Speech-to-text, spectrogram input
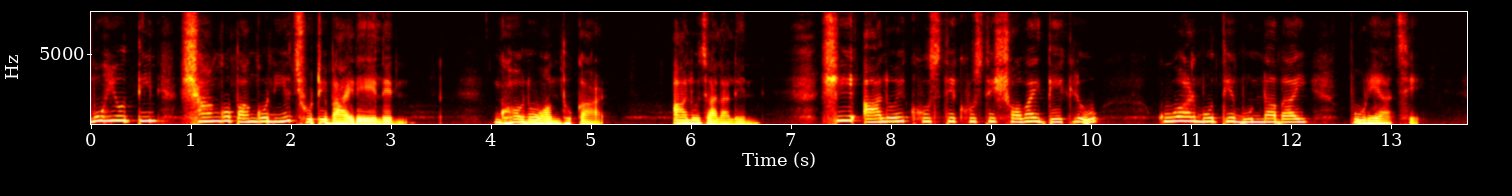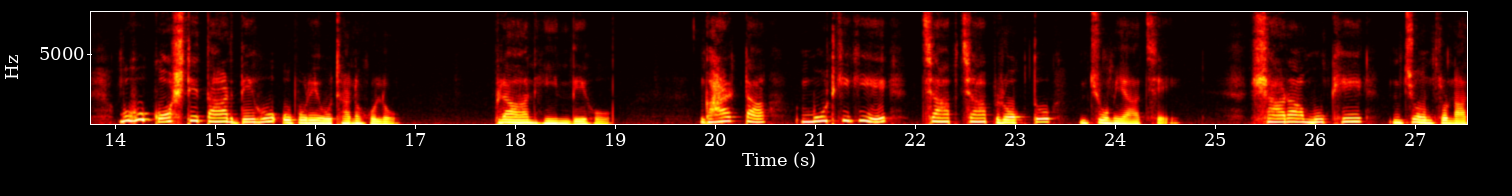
মহিউদ্দিন সাঙ্গ পাঙ্গ নিয়ে ছুটে বাইরে এলেন। ঘন অন্ধকার, আলো জ্বালালেন। সেই আলোয় খুঁজতে খুঁজতে সবাই দেখল কুয়ার মধ্যে মুন্নাবাই পড়ে আছে। বহু কষ্টে তার দেহ ওপরে ওঠানো হলো। প্রাণহীন দেহ। ঘাড়টা মুটকে গিয়ে চাপ চাপ রক্ত জমে আছে। সারা মুখে যন্ত্রণার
